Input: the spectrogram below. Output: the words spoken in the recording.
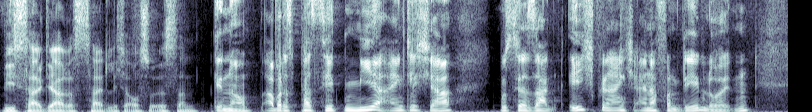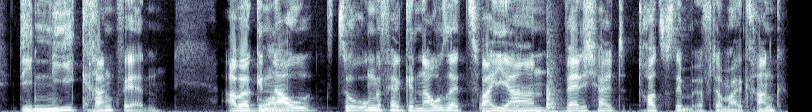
Wie es halt jahreszeitlich auch so ist dann. Genau. Aber das passiert mir eigentlich ja. Ich muss ja sagen, ich bin eigentlich einer von den Leuten, die nie krank werden. Aber genau, so ungefähr genau seit zwei Jahren werde ich halt trotzdem öfter mal krank.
